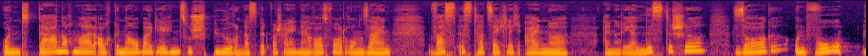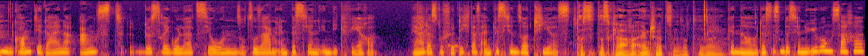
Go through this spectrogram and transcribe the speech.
Und da nochmal auch genau bei dir hinzuspüren, das wird wahrscheinlich eine Herausforderung sein. Was ist tatsächlich eine, eine realistische Sorge und wo kommt dir deine Angstdysregulation sozusagen ein bisschen in die Quere? Ja, dass du für dich das ein bisschen sortierst. Das, das klare Einschätzen sozusagen. Genau, das ist ein bisschen eine Übungssache.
